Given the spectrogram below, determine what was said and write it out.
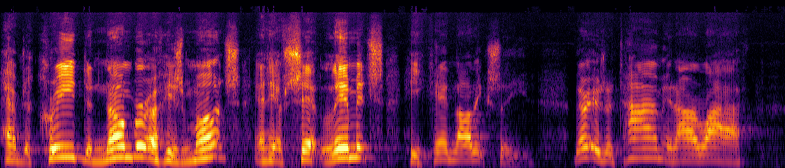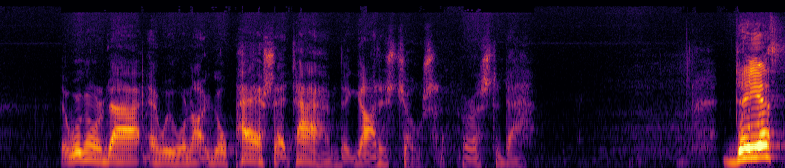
have decreed the number of his months and have set limits he cannot exceed. There is a time in our life that we're going to die and we will not go past that time that God has chosen for us to die. Death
